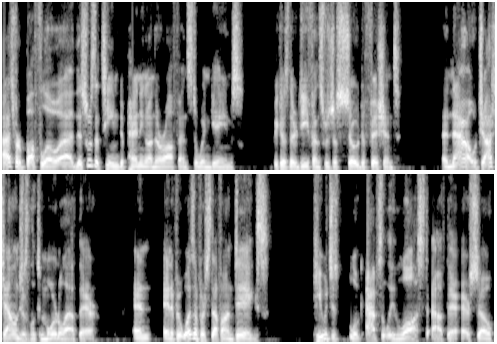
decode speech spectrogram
As for Buffalo, uh, this was a team depending on their offense to win games because their defense was just so deficient. And now Josh Allen just looks mortal out there. And and if it wasn't for Stefon Diggs, he would just look absolutely lost out there. So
